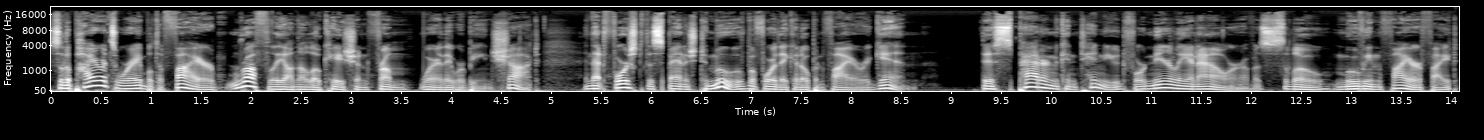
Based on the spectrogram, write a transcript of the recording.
So the pirates were able to fire roughly on the location from where they were being shot, and that forced the Spanish to move before they could open fire again. This pattern continued for nearly an hour of a slow, moving firefight,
